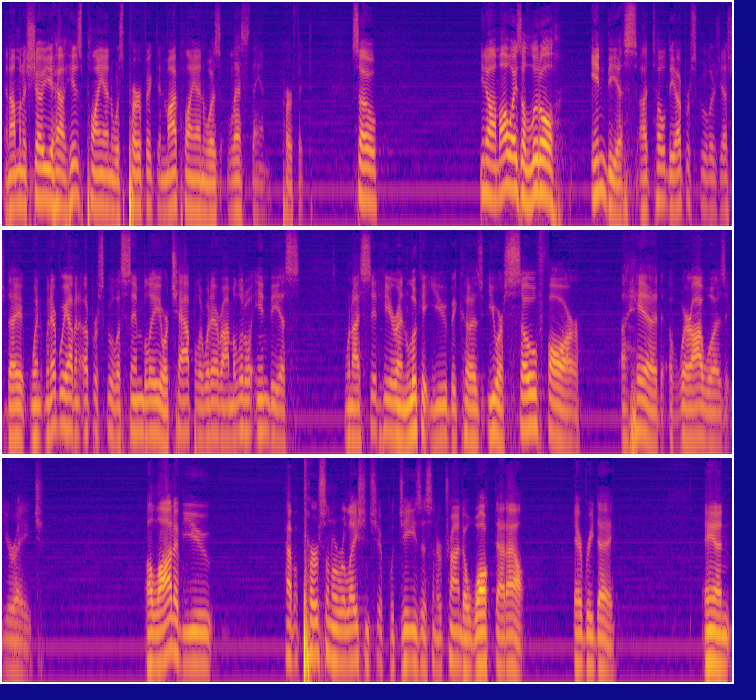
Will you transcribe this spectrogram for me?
And I'm going to show you how His plan was perfect and my plan was less than perfect. So, you know, I'm always a little envious. I told the upper schoolers yesterday, when, whenever we have an upper school assembly or chapel or whatever, I'm a little envious when I sit here and look at you because you are so far ahead of where I was at your age. A lot of you have a personal relationship with Jesus and are trying to walk that out every day. And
